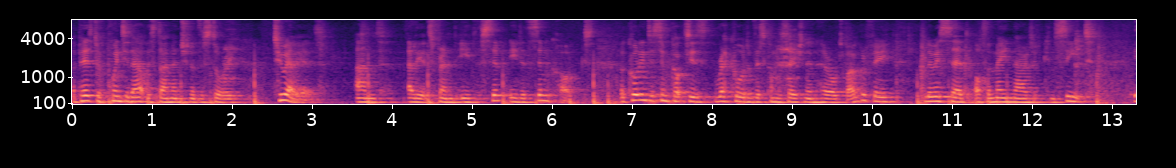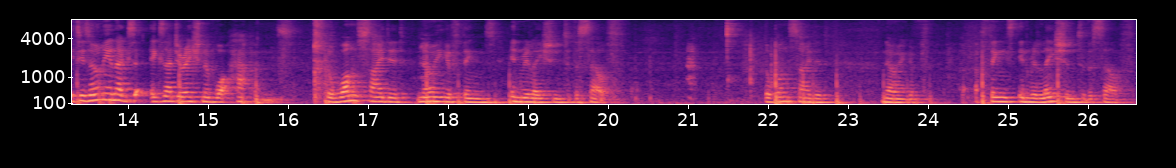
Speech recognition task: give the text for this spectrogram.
appears to have pointed out this dimension of the story to Eliot and Eliot's friend Edith, Sim- Edith Simcox. According to Simcox's record of this conversation in her autobiography, Lewes said of the main narrative conceit, it is only an ex- exaggeration of what happens, the one sided knowing of things in relation to the self. The one sided knowing of, of things in relation to the self.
